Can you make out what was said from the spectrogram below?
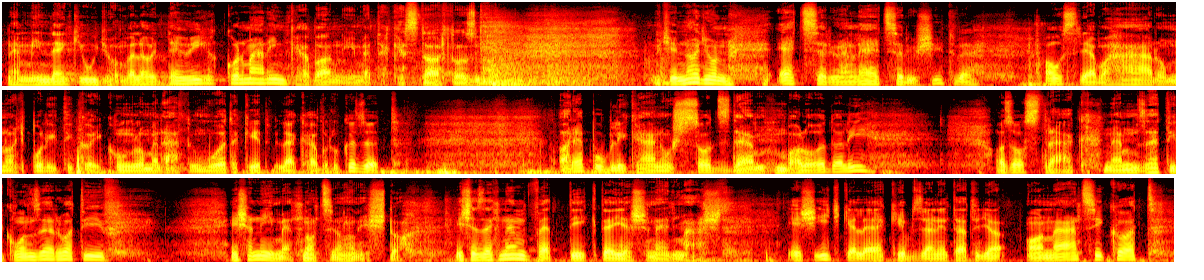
nem mindenki úgy van vele, hogy de ők akkor már inkább a németekhez tartoznak. Úgyhogy nagyon egyszerűen leegyszerűsítve, Ausztriában három nagy politikai konglomerátum volt a két világháború között. A republikánus szocdem baloldali, az osztrák nemzeti konzervatív, és a német nacionalista. És ezek nem vették teljesen egymást. És így kell elképzelni, tehát hogy a, a nácikat,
